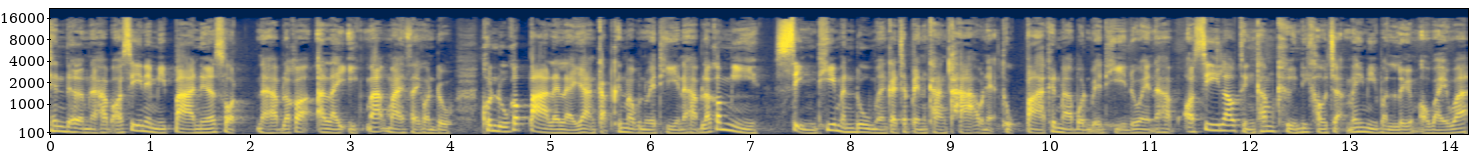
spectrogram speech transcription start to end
เช่นเดิมนะครับออซี่เนี่ยมีปาเนื้อสดนะครับแล้วก็อะไรอีกมากมายใส่คนดู คนดูก็ปาหลาย ๆ อย่างกลับขึ้นมาบนเวทีนะครับแล้วก็มีสิ่งที่มันดูเหมือนกับจะเป็นค้างคาวเนี่ยถูกปาขึ้นมาบนเวทีด้วยนะครับออซี่เล่าถึงค่ำคืนที่เขาจะไม่มีวันลืมเอาไว้ว่า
